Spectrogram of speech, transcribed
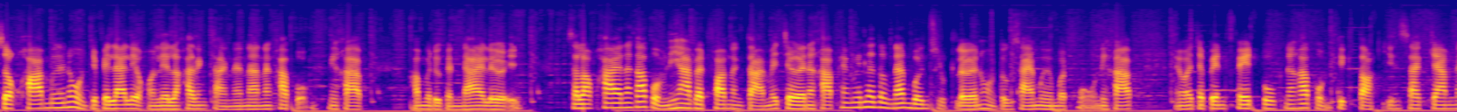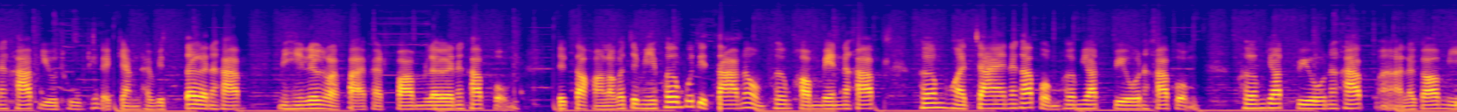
ส่วนความมือนะผมจะเป็นรายละเอียดของเรทราคาต่างๆนั้นๆนะครับผมนี่ครับเข้ามาดูกันได้เลย สำหรับใครนะครับผมที่หาแพลตฟอร์มต่างๆ ไม่เจอนะครับ ให้ไม่เลื่อนตรงด้านบนสุดเลยนะผมตรงซ้ายมือหมดหมู่นี่ครับไม่ว่าจะเป็น Facebook นะครับผม TikTok Instagram นะครับ YouTube Telegram Twitter นะครับ มีให้เลือกหลากหลายแพลตฟอร์มเลยนะครับผม TikTok ของเราก็จะมีเพิ่มผู้ติดตามนะผมเพิ่มคอมเมนต์นะครับ เพิ่มหัวใจนะครับผมเพิ่มยอดวิวนะครับผม เพิ่มยอดวิวนะครับอ่าแล้วก็มี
